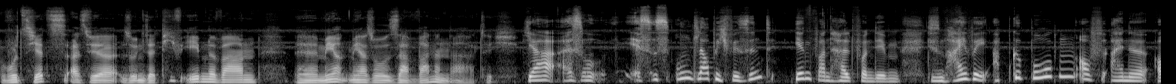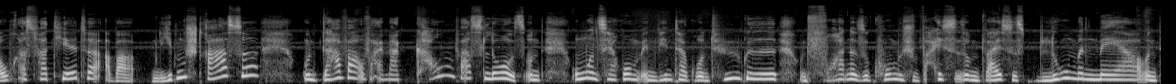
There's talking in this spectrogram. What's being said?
wurde es jetzt, als wir so in dieser Tiefebene waren, äh, mehr und mehr so savannenartig. Ja, also es ist unglaublich. Wir sind irgendwann halt von dem, diesem Highway abgebogen auf eine auch asphaltierte, aber Nebenstraße. Und da war auf einmal kaum was los. Und um uns herum im Hintergrund Hügel und vorne so komisch weißes und weißes Blumenmeer. Und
